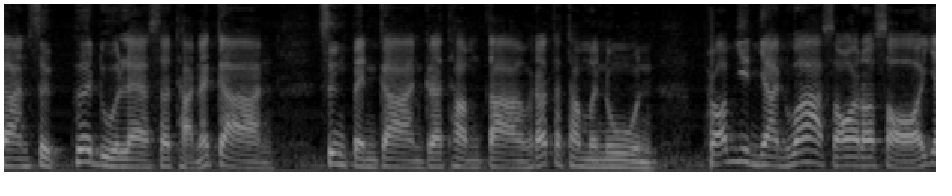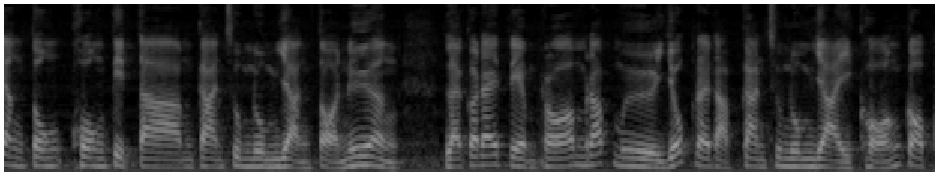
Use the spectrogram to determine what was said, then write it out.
การศึกเพื่อดูแลสถานการณ์ซึ่งเป็นการกระทำตามรัฐธรรมนูญ พร้อมยืนยันว่าสอรสยังตรงคงติดตามการชุมนุมอย่างต่อเนื่อง และก็ได้เตรียมพร้อมรับมือยกระดับการชุมนุมใหญ่ของกป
